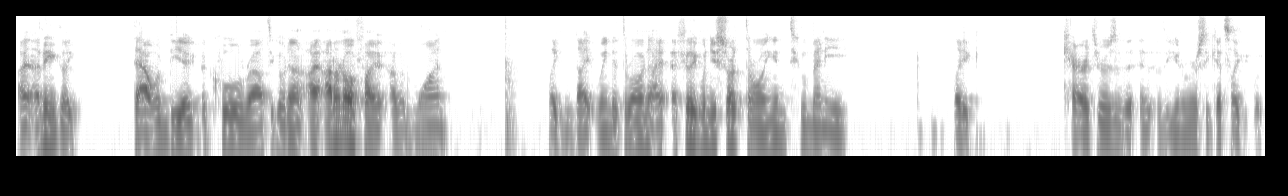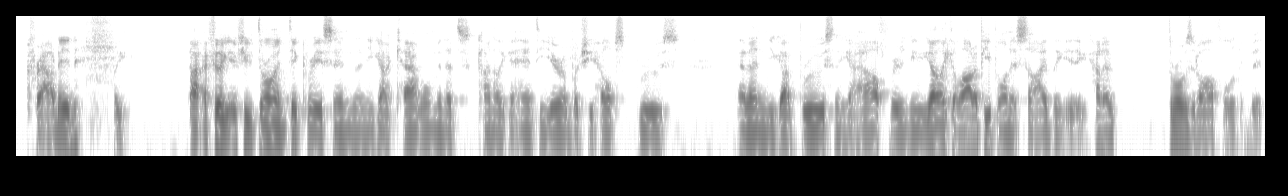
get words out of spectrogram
I, I think like that would be a, a cool route to go down. I, I don't know if I, I would want like Nightwing to throw in. I, I feel like when you start throwing in too many like characters of the, of the universe, it gets like crowded. Like I feel like if you throw in Dick Grayson, then you got Catwoman. That's kind of like an anti-hero, but she helps Bruce. And then you got Bruce, and you got Alfred, and you got like a lot of people on his side. Like it, it kind of throws it off a little bit.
